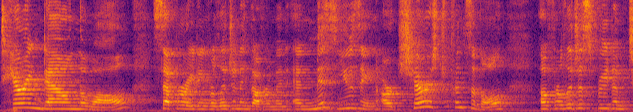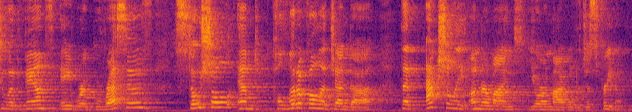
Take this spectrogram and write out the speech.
tearing down the wall, separating religion and government, and misusing our cherished principle of religious freedom to advance a regressive social and political agenda that actually undermines your and my religious freedom.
